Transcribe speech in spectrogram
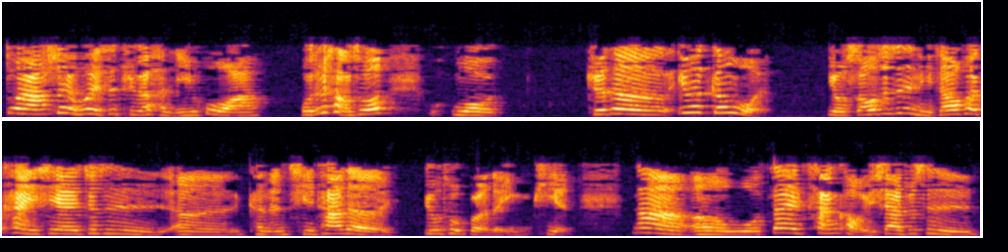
对啊，所以我也是觉得很疑惑啊。我就想说，我觉得因为跟我有时候就是你知道会看一些就是嗯可能其他的 YouTuber 的影片，那呃我再参考一下，就是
